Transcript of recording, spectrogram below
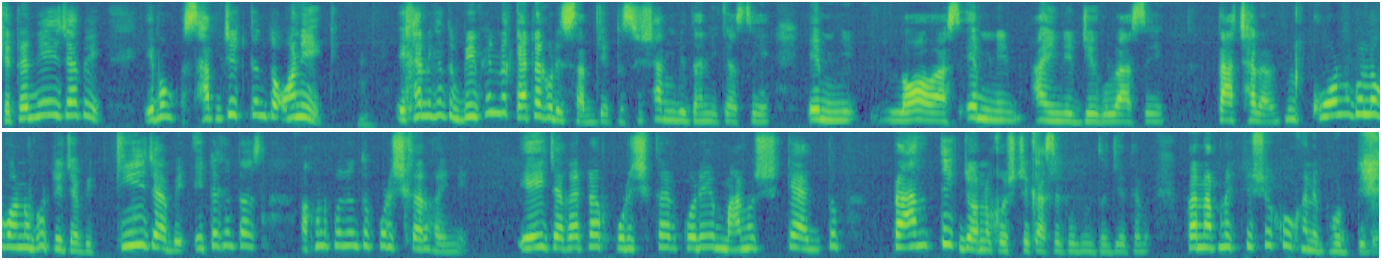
সেটা নিয়েই যাবে? এবং সাবজেক্ট কিন্তু অনেক। এখানে কিন্তু বিভিন্ন ক্যাটাগরির সাবজেক্ট আছে। সাংবিধানিক আছে এমনি ল আছে এমনি আইনের যেগুলো আছে। তাছাড়া কোনগুলো গণভোটে যাবে কি যাবে এটা কিন্তু এখনও পর্যন্ত পরিষ্কার হয়নি। এই জায়গাটা পরিষ্কার করে মানুষকে একদম প্রান্তিক জনগোষ্ঠীর কাছে পর্যন্ত যেতে হবে। কারণ আপনার কৃষকও ওখানে ভোট দিবে।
